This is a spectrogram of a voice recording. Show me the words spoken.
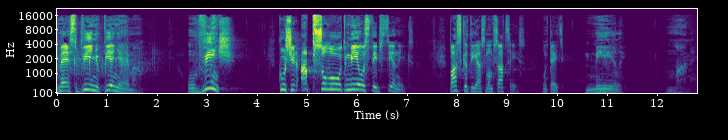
Mēs viņu pieņēmām. Un viņš, kurš ir absolūti mīlestības cienīgs, paskatījās mums acīs un teica: Mīli mani!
